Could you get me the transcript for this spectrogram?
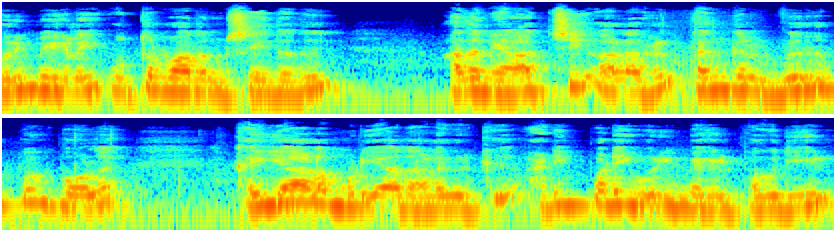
உரிமைகளை உத்தரவாதம் செய்தது அதனை ஆட்சியாளர்கள் தங்கள் விருப்பம் போல கையாள முடியாத அளவிற்கு அடிப்படை உரிமைகள் பகுதியில்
